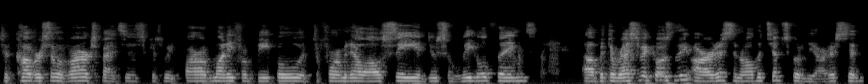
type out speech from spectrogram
to cover some of our expenses because we borrowed money from people to form an LLC and do some legal things. Uh, but the rest of it goes to the artist, and all the tips go to the artist. And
